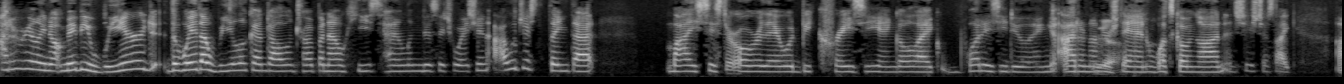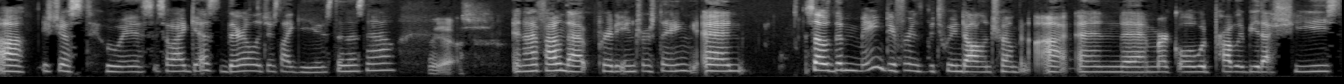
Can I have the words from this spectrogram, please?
I don't really know. Maybe weird the way that we look at Donald Trump and how he's handling the situation. I would just think that my sister over there would be crazy and go like, "What is he doing? I don't Yeah. understand what's going on." And she's just like, "Ah, it's just who is." So I guess they're just like used to this now Yes. and I found that pretty interesting. And so the main difference between Donald Trump and uh, and uh, Merkel would probably be that she's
